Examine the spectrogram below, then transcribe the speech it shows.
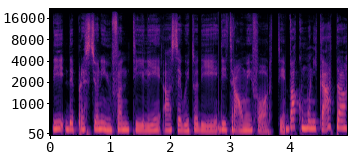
di depressioni infantili a seguito di, di traumi forti. Va comunicata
